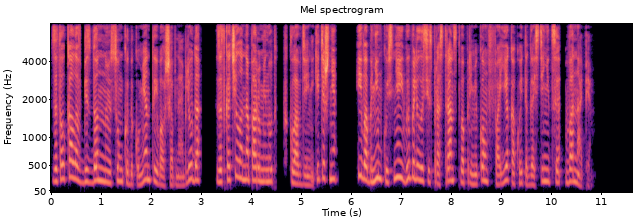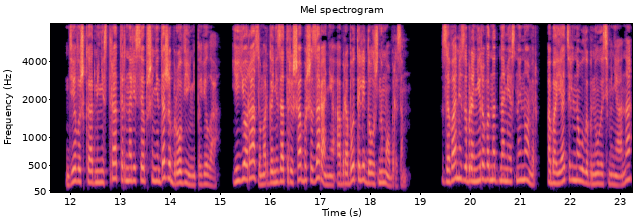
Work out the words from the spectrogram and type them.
затолкала в бездонную сумку документы и волшебное блюдо, заскочила на пару минут к Клавдии Никитишне и в обнимку с ней вывалилась из пространства прямиком в фойе какой-то гостиницы в Анапе. Девушка-администратор на ресепшене даже бровью не повела. Ее разум организаторы шабаша заранее обработали должным образом. «За вами забронирован одноместный номер», — обаятельно улыбнулась мне она,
